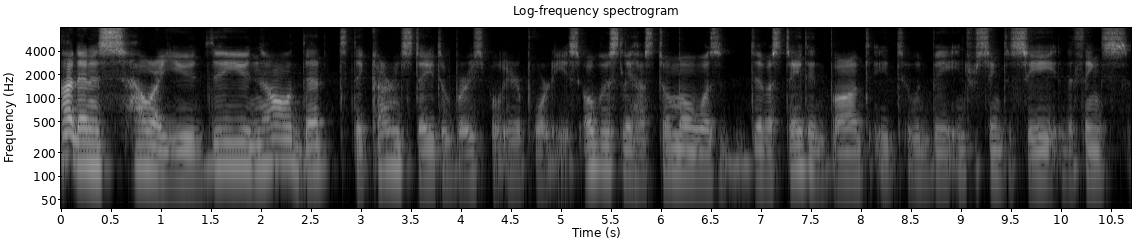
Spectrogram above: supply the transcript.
hi dennis. How are you? Do you know that the current state of Boryspil airport is? Obviously Hostomel was devastated but it would be interesting to see the things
